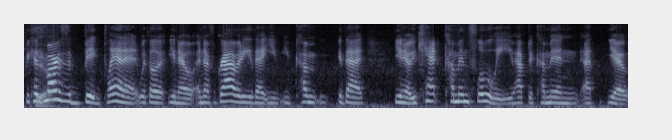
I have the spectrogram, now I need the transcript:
because Yeah. mars is a big planet with a you know enough gravity that you you come that you know you can't come in slowly. You have to come in at you know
